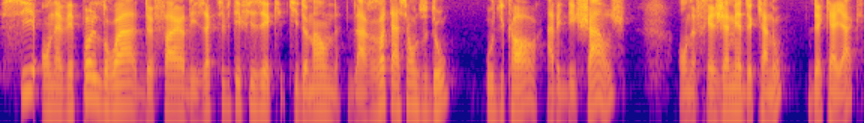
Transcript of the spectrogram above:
Si on n'avait pas le droit de faire des activités physiques qui demandent de la rotation du dos ou du corps avec des charges, on ne ferait jamais de canot, de kayak,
